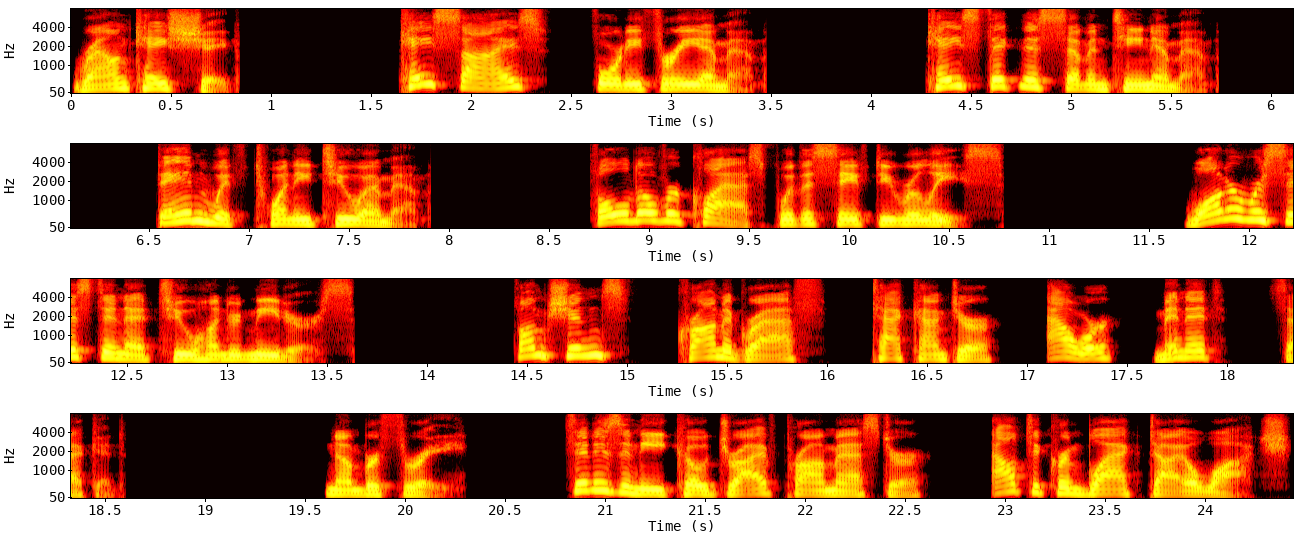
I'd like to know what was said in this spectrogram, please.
Round case shape. Case size, 43 mm. Case thickness 17 mm. Bandwidth 22 mm. Fold over clasp with a safety release. Water resistant at 200 meters. Functions, chronograph, tachymeter, hour, minute, second. Number 3. Citizen Eco Drive ProMaster, Altichron Black Dial Watch.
